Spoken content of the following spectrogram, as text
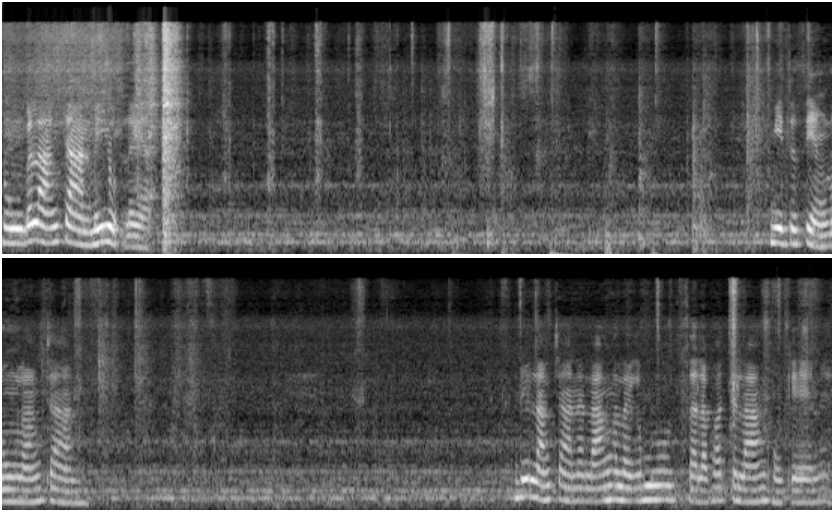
ลุงก็ล้างจานไม่หยุดเลยอะ่ะ มีแต่เสียงลุงล้างจาน ไม่ได้ล้างจานนะล้างอะไรก็ไม่รู้สารพัดจะล้างของแกเนี่ย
